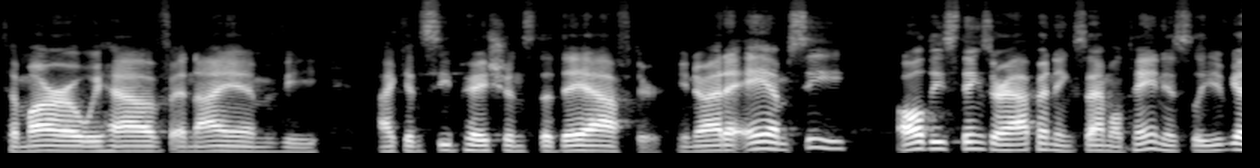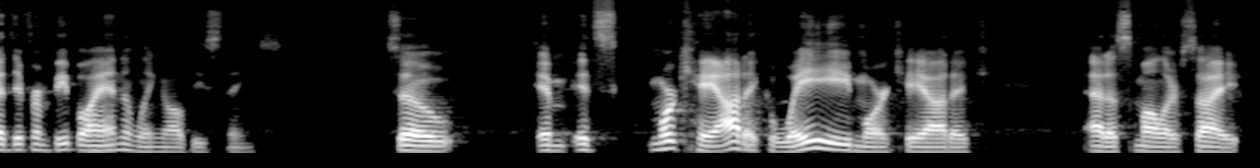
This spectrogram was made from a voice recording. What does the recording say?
Tomorrow we have an IMV. I can see patients the day after. You know, at an AMC, all these things are happening simultaneously. You've got different people handling all these things. So it's more chaotic, way more chaotic at a smaller site.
